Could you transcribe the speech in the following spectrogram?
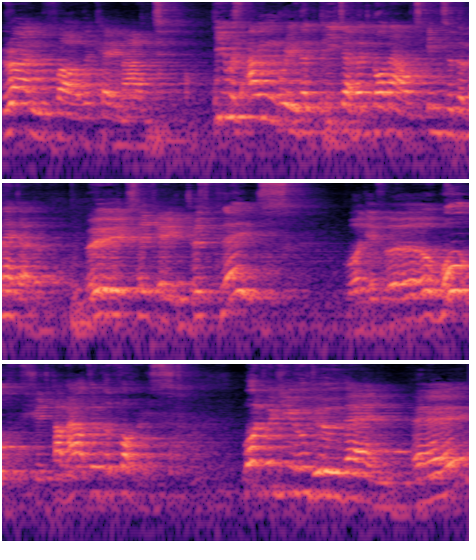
Grandfather came out. He was angry that Peter had gone out into the meadow. It's a dangerous place. What if a wolf should come out of the forest? What would you do then, É.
